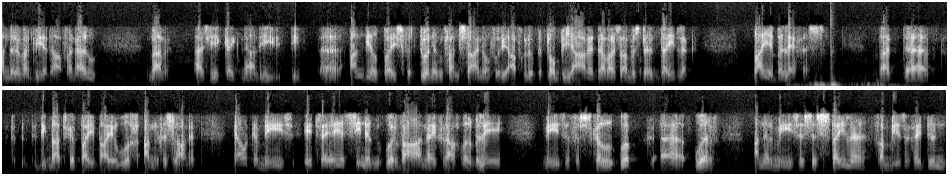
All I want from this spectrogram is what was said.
ander wat weer daarvan hou. Maar as jy kyk na die die uh aandeleprys vertoning van Steinhoff oor die afgelope klompe jare, daar was almoes nou duidelik baie beleggers wat uh die maatskappy baie hoog aangeslaan het. Elke mens het sy eie siening oor waar hy graag wil belê. Mense verskil ook uh oor ander mense se style van besigheid doen.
